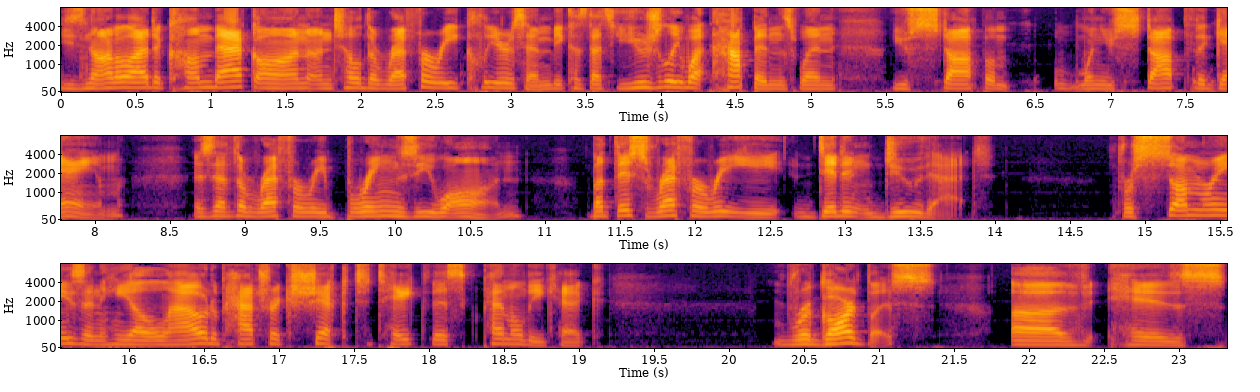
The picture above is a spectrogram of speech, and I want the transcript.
He's not allowed to come back on until the referee clears him because that's usually what happens when you stop a, when you stop the game is that the referee brings you on. But this referee didn't do that. For some reason, he allowed Patrick Schick to take this penalty kick, regardless of his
